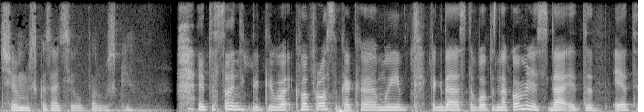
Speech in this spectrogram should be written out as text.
чем сказать его по-русски. Это, Соня, к, к вопросу, как э, мы, когда с тобой познакомились, да, это, это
